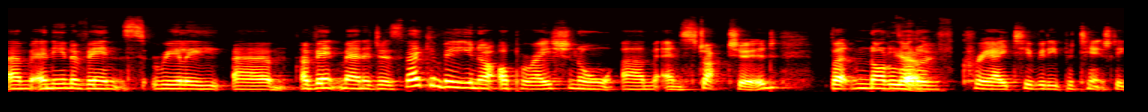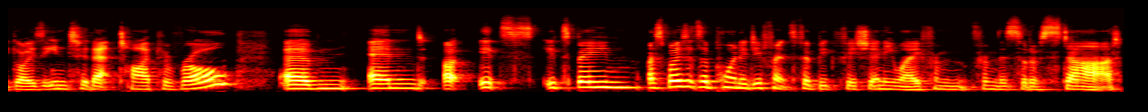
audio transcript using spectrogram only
um, and in events, really, um, event managers they can be you know operational um, and structured, but not a yeah. lot of creativity potentially goes into that type of role. Um, and uh, it's it's been, I suppose, it's a point of difference for Big Fish anyway from from the sort of start.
